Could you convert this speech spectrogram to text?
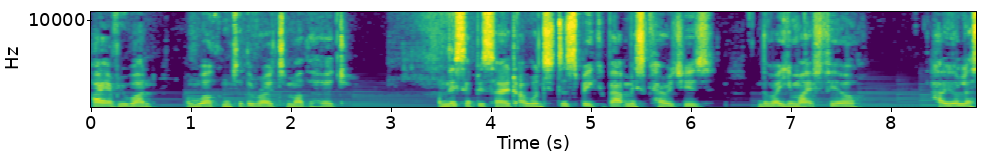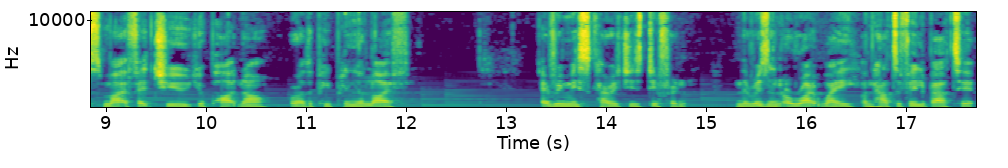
Hi, everyone, and welcome to the Road to Motherhood. On this episode, I wanted to speak about miscarriages and the way you might feel, how your loss might affect you, your partner, or other people in your life. Every miscarriage is different, and there isn't a right way on how to feel about it.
